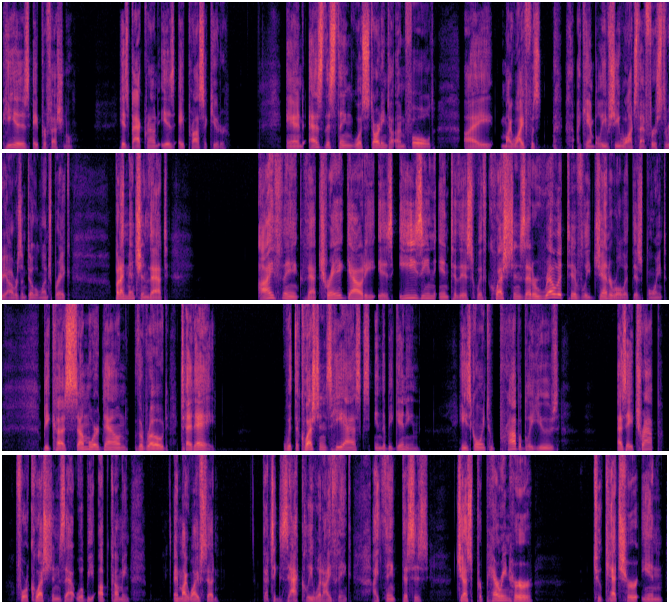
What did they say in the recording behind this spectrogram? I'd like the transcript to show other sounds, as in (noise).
he is a professional. His background is a prosecutor. And as this thing was starting to unfold, I my wife was (laughs) I can't believe she watched that first 3 hours until the lunch break. But I mentioned that I think that Trey Gowdy is easing into this with questions that are relatively general at this point because somewhere down the road today, with the questions he asks in the beginning, he's going to probably use as a trap for questions that will be upcoming. And my wife said, that's exactly what I think. I think this is just preparing her to catch her in,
